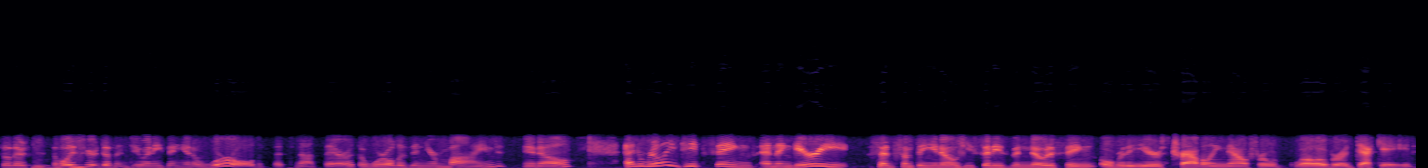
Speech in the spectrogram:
So there's the holy mm-hmm. spirit doesn't do anything in a world that's not there. The world is in your mind you know? And really deep things. And then gary said something, you know, he said he's been noticing over the years traveling now for well over a decade,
